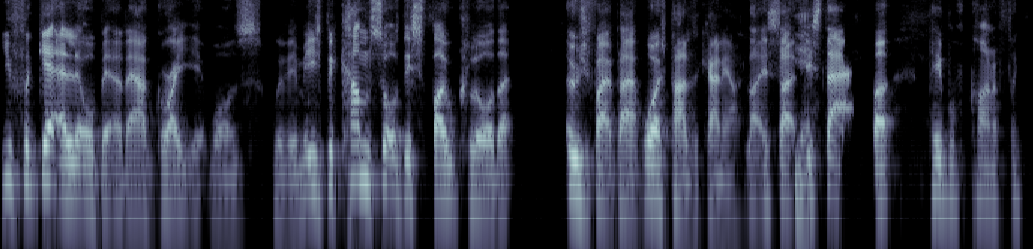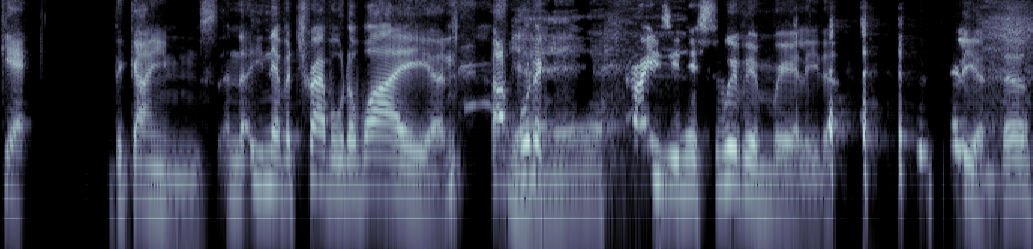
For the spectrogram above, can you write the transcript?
you forget a little bit of how great it was with him. He's become sort of this folklore that who's your favorite player? Worst player of Di Canio. Like it's like Yeah. it's that, but people kind of forget the games and that he never travelled away and yeah, all the yeah, yeah. craziness with him really. That brilliant. The,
